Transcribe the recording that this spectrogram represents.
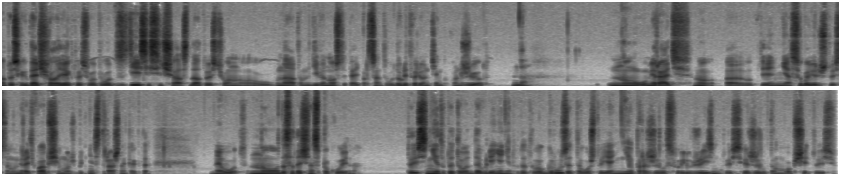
Ну, то есть, когда человек, то есть, вот, вот здесь и сейчас, да, то есть, он на там 95% удовлетворен тем, как он живет. Да. Ну, умирать, ну, а вот я не особо верю, что есть там умирать вообще, может быть, не страшно как-то. Вот. Но достаточно спокойно. То есть нет вот этого давления, нет вот этого груза того, что я не прожил свою жизнь, то есть я жил там вообще, то есть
